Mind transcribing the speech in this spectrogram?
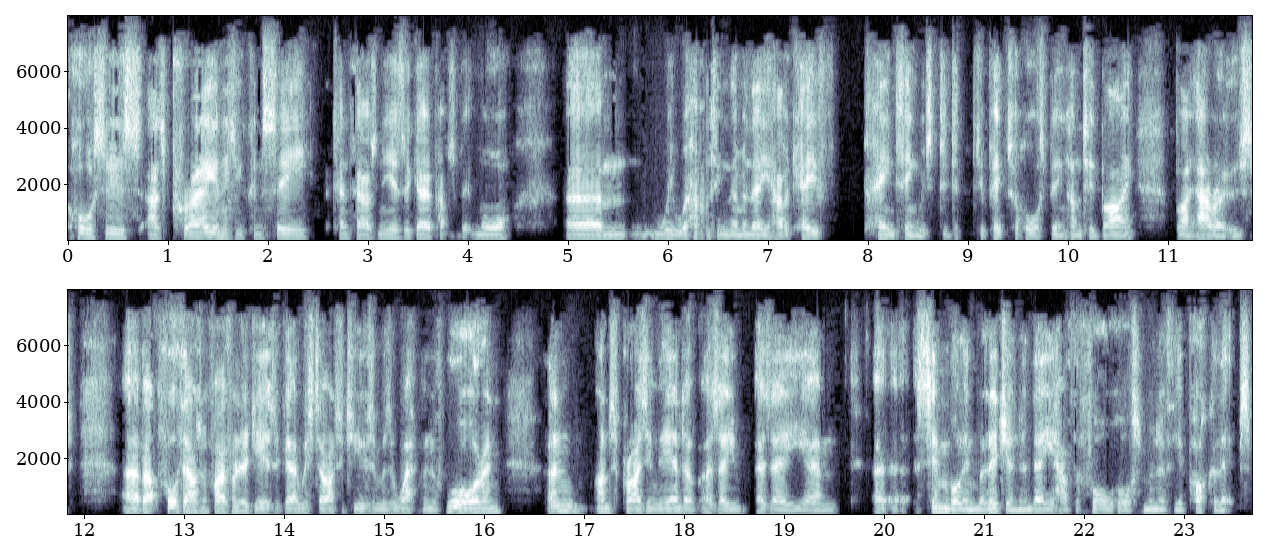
horses as prey, and as you can see, 10,000 years ago, perhaps a bit more, um, we were hunting them, and there you have a cave painting which depicts a horse being hunted by by arrows. Uh, about 4,500 years ago, we started to use them as a weapon of war, and and unsurprisingly end up as a as a, um, a, symbol in religion. And there you have the four horsemen of the apocalypse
